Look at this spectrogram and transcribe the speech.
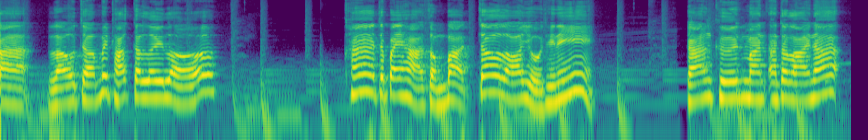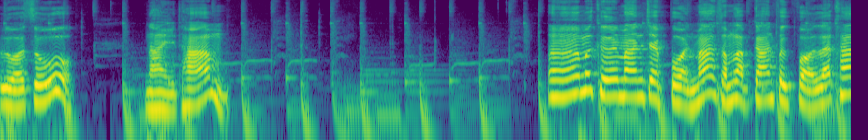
ตะ เราจะไม่พักกันเลยเหรอ ข้าจะไปหาสมบัติเจ้ารออยู่ที่นี่ กลางคืนมันอันตรายนะ หลัวซู ในถ้ำเออ เมื่อคืนมันเจ็บปวดมากสำหรับการฝึกฝนและข้า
